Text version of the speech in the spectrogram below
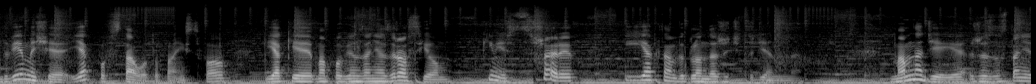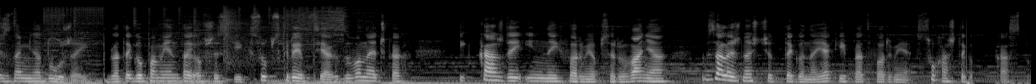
Dowiemy się, jak powstało to państwo, jakie ma powiązania z Rosją, kim jest szeryf i jak tam wygląda życie codzienne. Mam nadzieję, że zostaniesz z nami na dłużej, dlatego pamiętaj o wszystkich subskrypcjach, dzwoneczkach i każdej innej formie obserwowania, w zależności od tego, na jakiej platformie słuchasz tego podcastu.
